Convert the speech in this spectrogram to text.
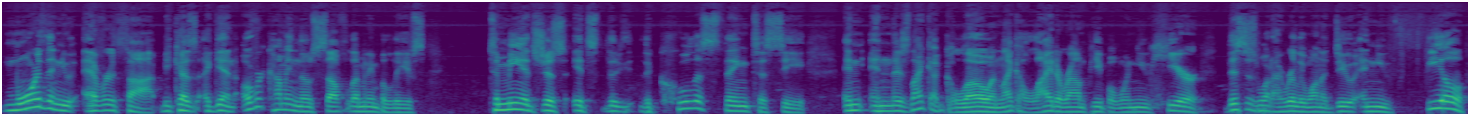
more than you ever thought? Because again overcoming those self-limiting beliefs to me it's just it's the the coolest thing to see. And and there's like a glow and like a light around people when you hear this is what I really want to do and you feel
